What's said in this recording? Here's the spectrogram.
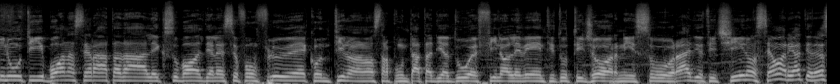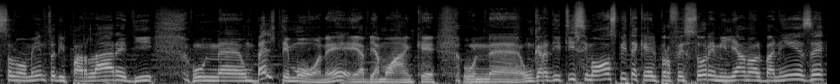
Minuti, buona serata da Alex Uboldi e Alessio Fonflue. Continua la nostra puntata di A2 fino alle 20 tutti i giorni su Radio Ticino. Siamo arrivati adesso al momento di parlare di un, un bel temone e abbiamo anche un, un, graditissimo ospite che è il professore Emiliano Albanese,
